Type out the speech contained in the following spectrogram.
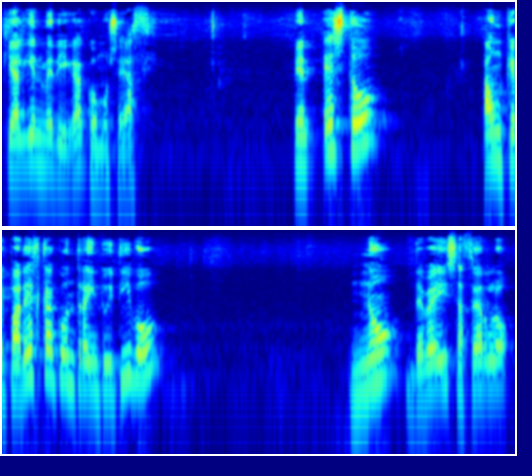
que alguien me diga cómo se hace. Bien, esto, aunque parezca contraintuitivo, no debéis hacerlo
